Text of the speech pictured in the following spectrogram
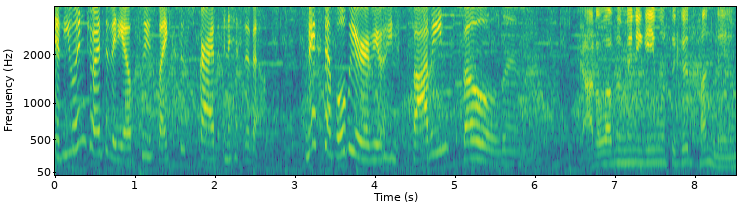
If you enjoyed the video, please like, subscribe, and hit the bell. Next up, we'll be reviewing Bobbing Balloon. Gotta love a minigame with a good pun name.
